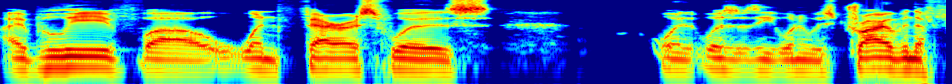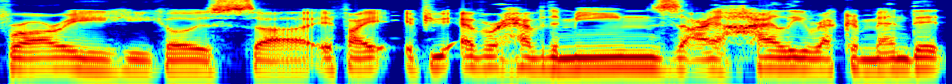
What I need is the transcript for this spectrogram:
I believe uh, when Ferris was what was he when he was driving the Ferrari? He goes, uh, "If I if you ever have the means, I highly recommend it."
